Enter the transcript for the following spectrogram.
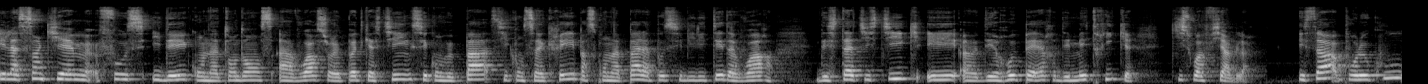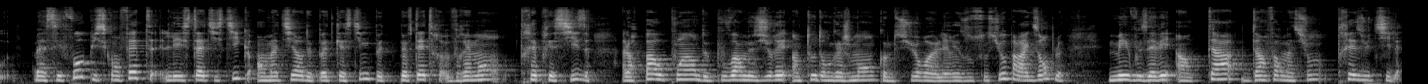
Et la cinquième fausse idée qu'on a tendance à avoir sur le podcasting, c'est qu'on veut pas s'y consacrer parce qu'on n'a pas la possibilité d'avoir des statistiques et euh, des repères, des métriques qui soient fiables. Et ça, pour le coup, bah, c'est faux puisqu'en fait, les statistiques en matière de podcasting peuvent être vraiment très précises. Alors pas au point de pouvoir mesurer un taux d'engagement comme sur euh, les réseaux sociaux par exemple, mais vous avez un tas d'informations très utiles.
